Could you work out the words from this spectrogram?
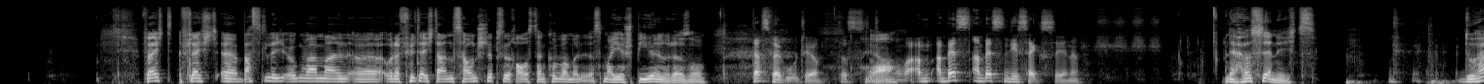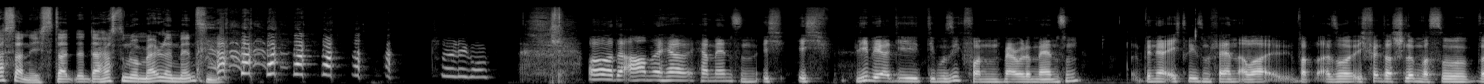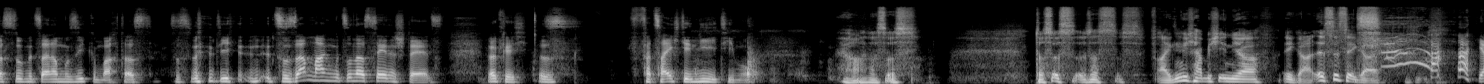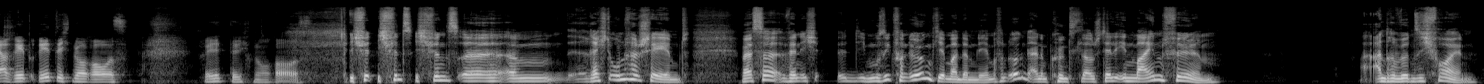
vielleicht vielleicht äh, bastel ich irgendwann mal äh, oder filter ich da einen Soundschnipsel raus, dann können wir mal das mal hier spielen oder so. Das wäre gut, ja. Das, das Ja. Am, am, besten, am besten die Sexszene. Da hörst du ja nichts. Du hörst da nichts. Da, da hörst du nur Marilyn Manson. Entschuldigung. Oh, der arme Herr, Herr Manson. Ich, ich liebe ja die, die Musik von Marilyn Manson. Bin ja echt Riesenfan, aber also ich finde das schlimm, was du, was du mit seiner Musik gemacht hast. Das, die in in Zusammenhang mit so einer Szene stellst. Wirklich. Das ist, verzeih ich dir nie, Timo. Ja, das ist. Das ist, das ist, eigentlich habe ich ihn ja, egal, es ist egal. Ja, red, red dich nur raus. Red dich nur raus. Ich finde, ich finde, ich finde es äh, ähm, recht unverschämt. Weißt du, wenn ich äh, die Musik von irgendjemandem nehme, von irgendeinem Künstler und stelle ihn in meinen Film, andere würden sich freuen.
